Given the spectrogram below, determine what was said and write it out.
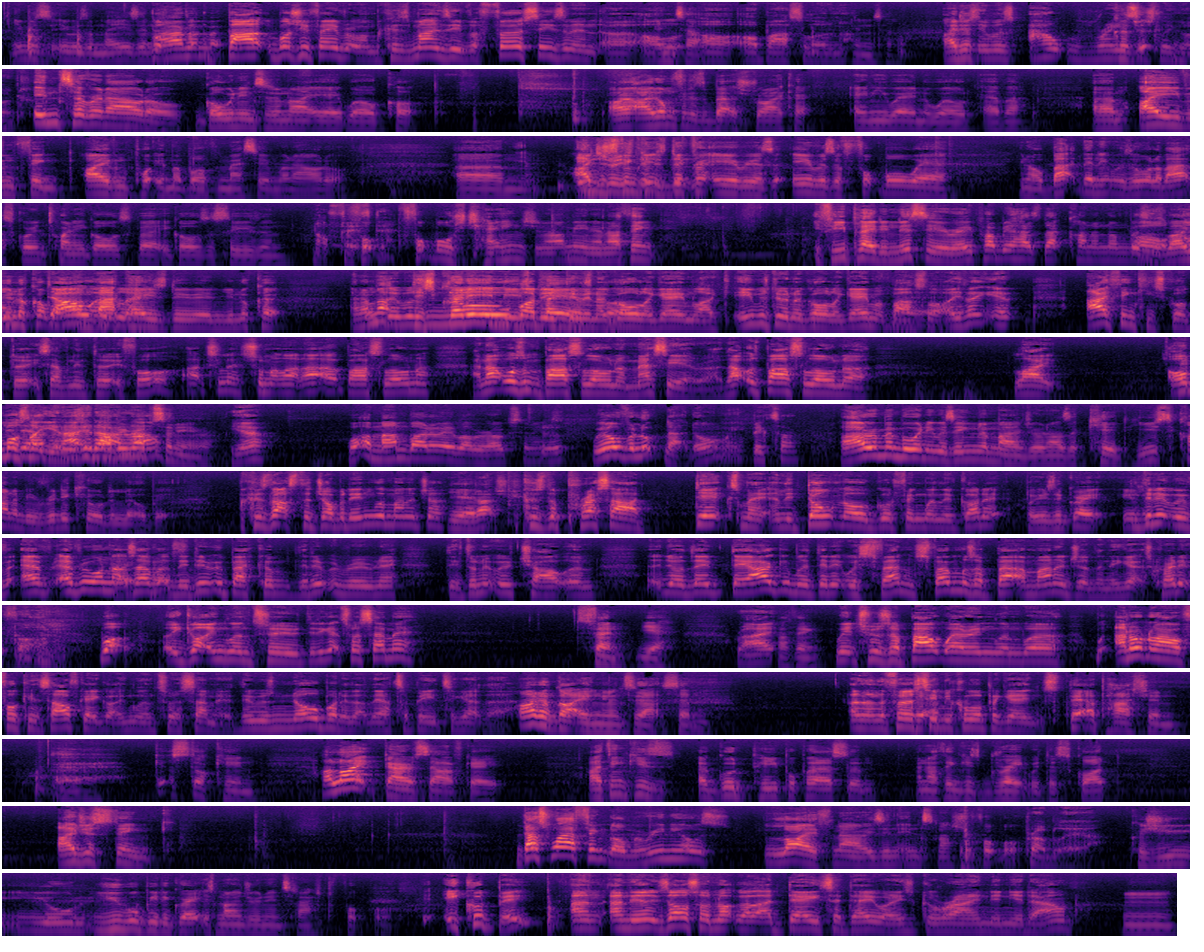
He was, he was amazing. But, I remember. Bar- what's your favourite one? Because mine's either first season in uh, or, Inter. or, or Barcelona. Inter. I just It was outrageously good. Inter Ronaldo going into the '98 World Cup. I, I don't think there's a better striker anywhere in the world ever. Um, I even think I even put him above Messi and Ronaldo. Um, I just think it's different areas eras of football where, you know, back then it was all about scoring 20 goals, 30 goals a season. Not Fo- 50. football's changed, you know what I mean? And I think if he played in this era, he probably has that kind of numbers Oh, as well. You look at what. Mbappe's doing. You look at, and I'm Well, not there was discrediting these nobody players, doing a goal a game like he was doing a goal a game at Barcelona. I think it, I think he scored 37 in 34 actually, something like that at Barcelona. And that wasn't Barcelona Messi era. That was Barcelona like almost like have- was it United Bobby now. Robson era? Yeah, What a man, by the way, Bobby Robson is. We overlooked that, don't we? big time. I remember when he was England manager when I was a kid. He used to kind of be ridiculed a little bit. Because that's the job of the England manager. Yeah, that's true. Because the press are dicks, mate, and they don't know a good thing when they've got it. But he's a great. They did it with ev- everyone that's ever. They did it with Beckham. They did it with Rooney. They've done it with Charlton. You know, they they arguably did it with Sven. Sven was a better manager than he gets credit for. what he got England to? Did he get to a semi? Sven, yeah. Right, I think. which was about where England were. I don't know how fucking Southgate got England to a semi. There was nobody that they had to beat to get there. I'd have got England to that semi. And then the first team you come up against, Bit of passion. Get stuck in. I like Gareth Southgate. I think he's a good people person, and I think he's great with the squad. I just think. That's why I think, though, Mourinho's life now is in international football. probably. Yeah. Because you, you, you will be the greatest manager in international football. He could be, and and he's also not got that day to day where he's grinding you down. Hmm.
